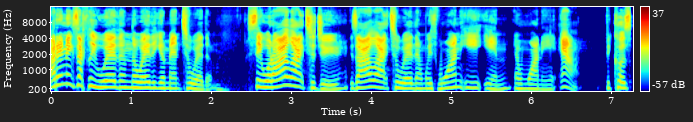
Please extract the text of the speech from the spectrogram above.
I don't exactly wear them the way that you're meant to wear them. See, what I like to do is I like to wear them with one ear in and one ear out because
